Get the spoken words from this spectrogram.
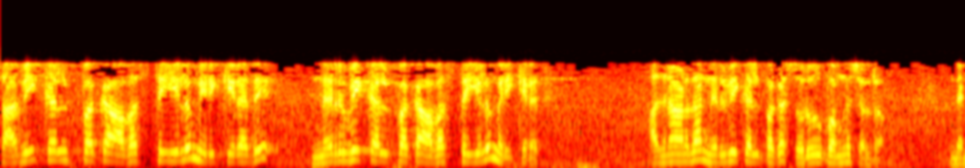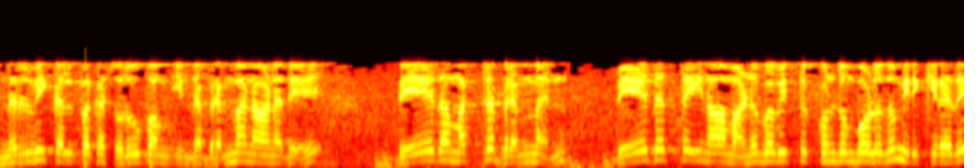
சவிகல்பக அவஸ்தையிலும் இருக்கிறது நிர்விகல்பக அவஸ்தையிலும் இருக்கிறது. அதனாலதான் நிர்விகல்பக சொரூபம்னு சொல்றோம். இந்த நிர்விகல்பக சொரூபம் இந்த பிரம்மனானது பேதமற்ற பிரம்மன் பேதத்தை நாம் அனுபவித்துக் கொண்டும் பொழுதும் இருக்கிறது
